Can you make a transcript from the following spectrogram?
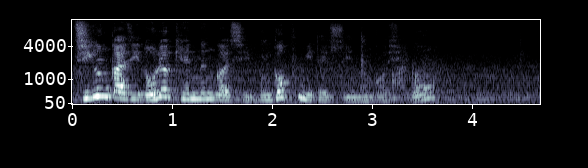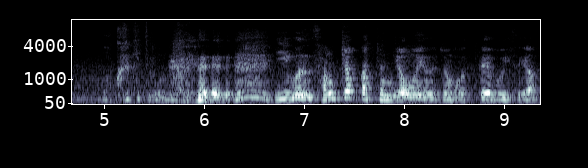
지금까지 노력했는 것이 물거품이 될 수 있는 것이고, 어, 그렇게 들어오네. 이분 성격 같은 경우에는 좀 어때 보이세요?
